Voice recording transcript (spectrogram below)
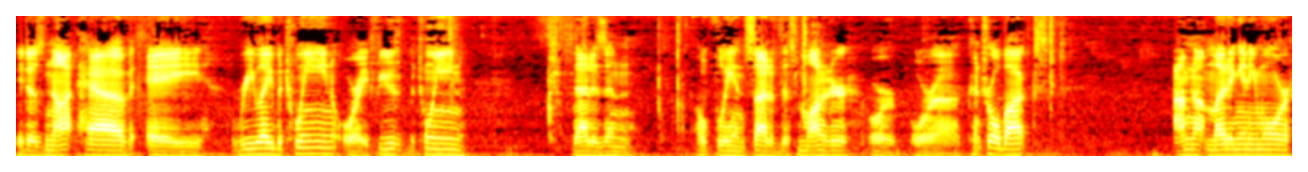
it does not have a relay between or a fuse between. That is in hopefully inside of this monitor or or a control box. I'm not mudding anymore,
